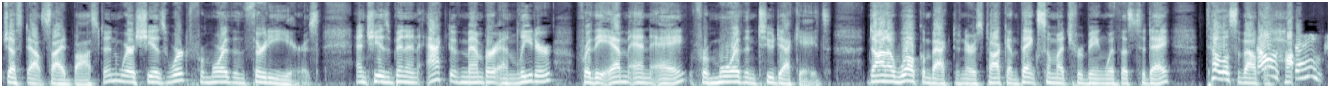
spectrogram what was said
just outside Boston, where she has worked for more than 30 years. And she has been an active member and leader for the MNA for more than two decades. Donna, welcome back to Nurse Talk, and thanks so much for being with us today. Tell us about Oh, the ho- thanks.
